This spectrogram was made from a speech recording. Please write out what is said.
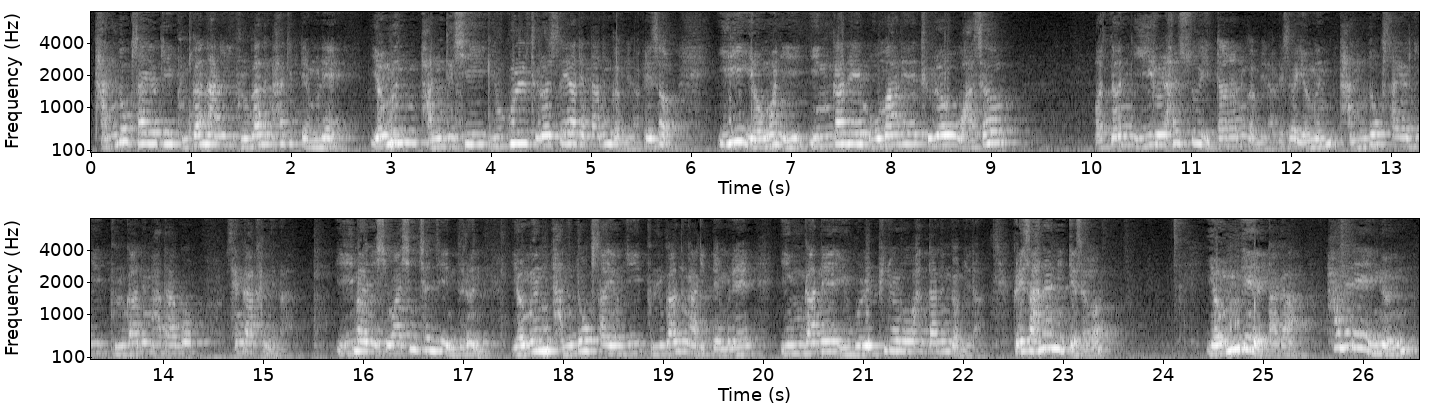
단독 사역이 불가능하기, 불가능하기 때문에 영은 반드시 육을 들었어야 된다는 겁니다. 그래서 이 영혼이 인간의 몸 안에 들어와서 어떤 일을 할 수 있다는 겁니다. 그래서 영은 단독 사역이 불가능하다고 생각합니다. 이만희 씨와 신천지인들은 영은 단독 사역이 불가능하기 때문에 인간의 육을 필요로 한다는 겁니다. 그래서 하나님께서 영계에다가 하늘에 있는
